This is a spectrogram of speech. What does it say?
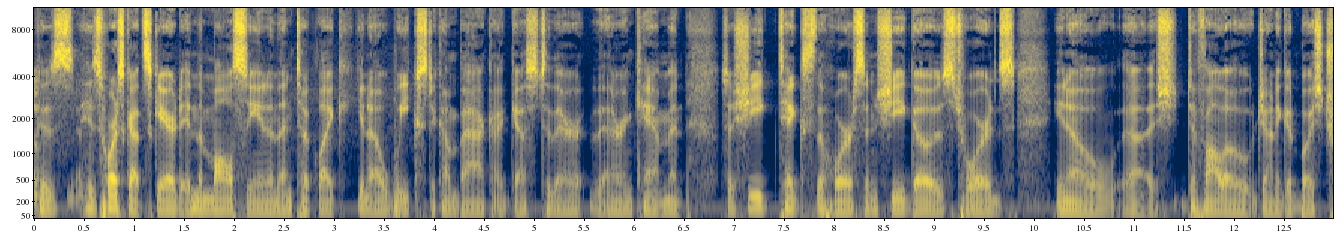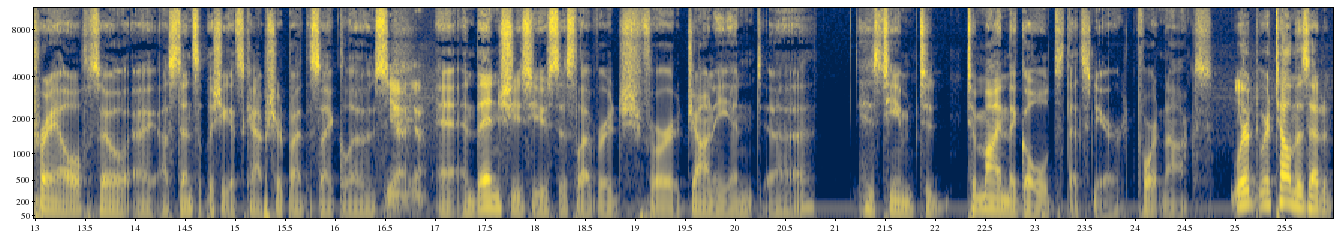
because his horse got scared in the mall scene and then took like you know weeks to come back, I guess, to their their encampment. So she takes the horse and she goes towards you know, uh, sh- to follow Johnny Goodboy's trail. So uh, ostensibly, she gets captured by the Psychlos, yeah, yeah. and, and then she's used as leverage for Johnny and uh, his team to to mine the gold that's near Fort Knox. We're we're telling this out of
